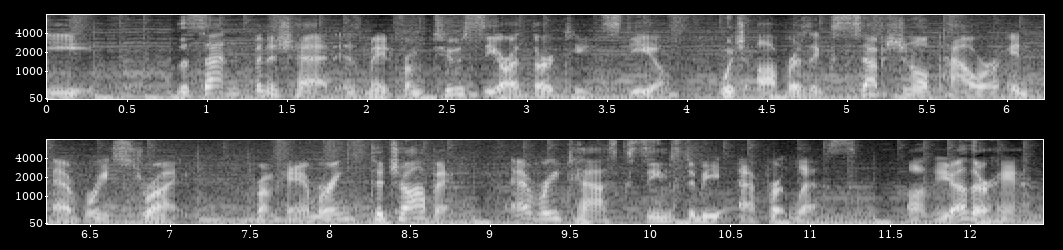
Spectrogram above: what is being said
ease. The satin finish head is made from 2CR13 steel, which offers exceptional power in every strike. From hammering to chopping, every task seems to be effortless. On the other hand,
